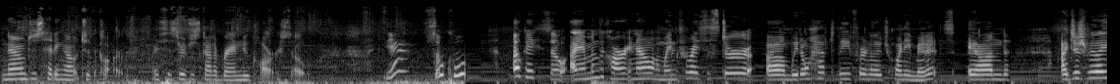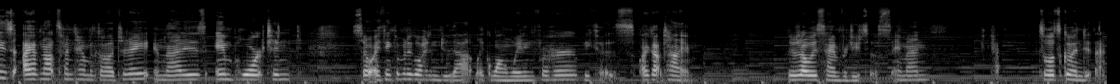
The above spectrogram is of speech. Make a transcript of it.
now i'm just heading out to the car my sister just got a brand new car so yeah so cool okay so i am in the car right now i'm waiting for my sister um, we don't have to leave for another 20 minutes and i just realized i have not spent time with god today and that is important so I think I'm gonna go ahead and do that like while I'm waiting for her because I got time. There's always time for Jesus. Amen. Okay. So let's go ahead and do that.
